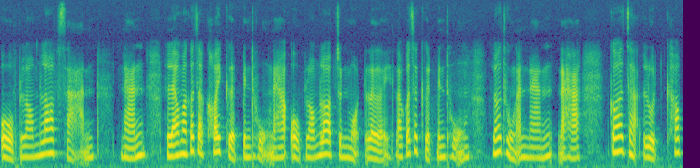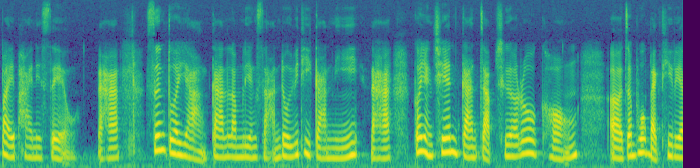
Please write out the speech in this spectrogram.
โอบล้อมรอบสารนั้นแล้วมันก็จะค่อยเกิดเป็นถุงนะคะโอบล้อมรอบจนหมดเลย เราก็จะเกิดเป็นถุงแล้วถุงอันนั้นนะคะ ก็จะหลุดเข้าไปภายในเซลล์ นะคะซึ่งตัวอย่างการลำเลียงสารโดยวิธีการนี้นะคะก็อย่างเช่นการจับเชื้อโรคของออจำพวกแบคทีเรีย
